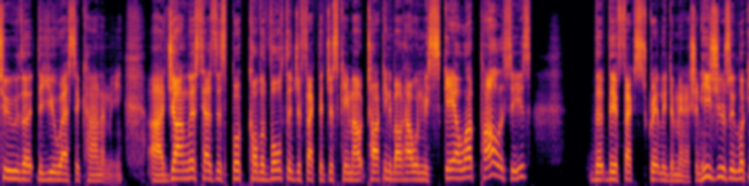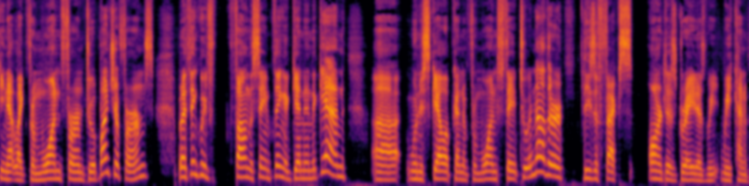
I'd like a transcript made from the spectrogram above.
to the, the US economy. Uh, John List has this book called The Voltage Effect that just came out, talking about how when we scale up policies, the the effects greatly diminish. And he's usually looking at like from one firm to a bunch of firms. But I think we've found the same thing again and again. uh, when we scale up kind of from one state to another, these effects aren't as great as we we kind of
